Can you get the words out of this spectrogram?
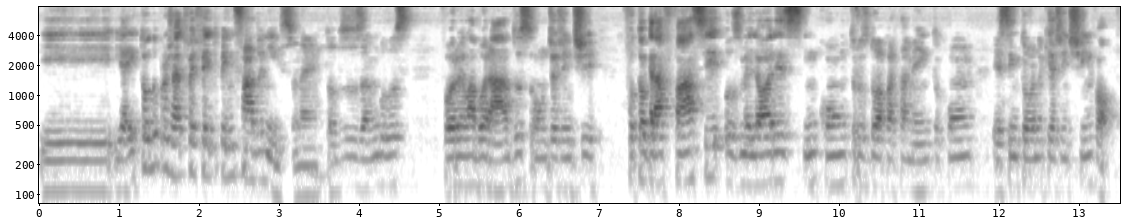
E, e aí todo o projeto foi feito pensado nisso, né? Todos os ângulos foram elaborados onde a gente fotografasse os melhores encontros do apartamento com esse entorno que a gente tinha em volta.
